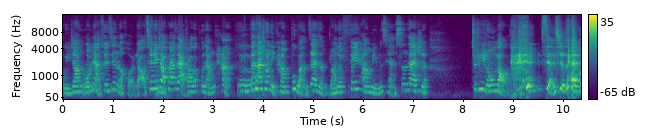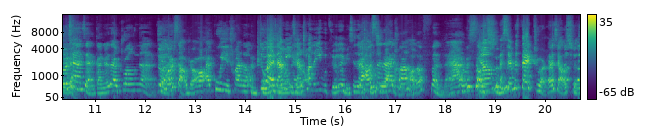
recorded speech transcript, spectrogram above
我一张我们俩最近的合照。其实那照片咱俩照的不难看，但他说你看，不管再怎么装，就非常明显。现在是就是一种老态 显示在里面。不是现在显感觉在装嫩。那会儿小时候还故意穿的很对，咱们以前穿的衣服绝对比现在。然后现在还穿好多粉的呀，什么小裙子，前面带褶的小裙子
